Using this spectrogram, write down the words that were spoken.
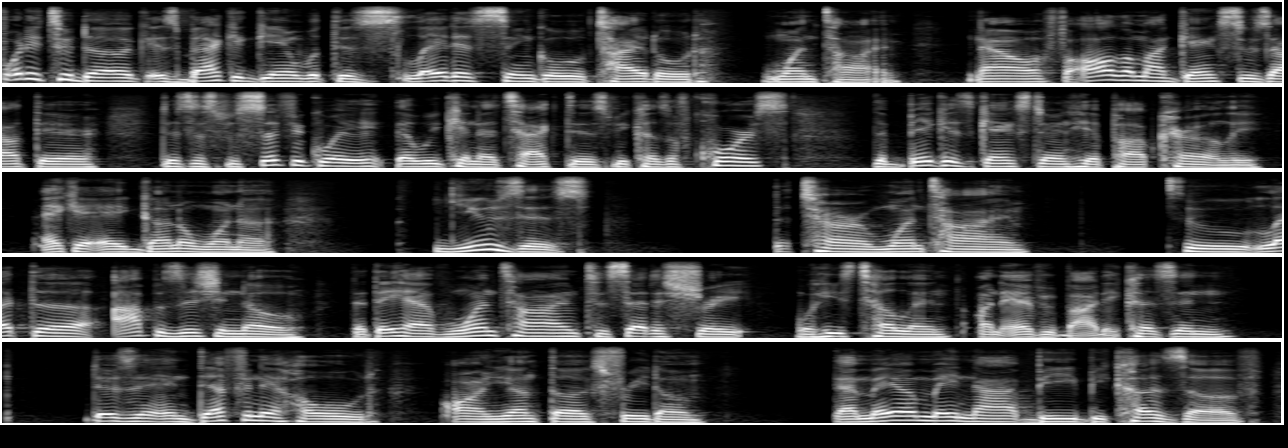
42 Dugg is back again with his latest single titled One Time. Now, for all of my gangsters out there, there's a specific way that we can attack this because, of course, the biggest gangster in hip hop currently, aka Gunna Wunna, uses the term one time to let the opposition know that they have one time to set it straight what he's telling on everybody. Because there's an indefinite hold on Young Thug's freedom that may or may not be because of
